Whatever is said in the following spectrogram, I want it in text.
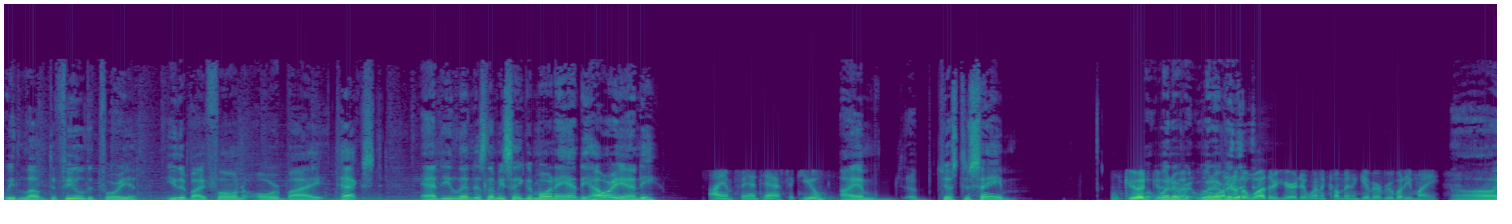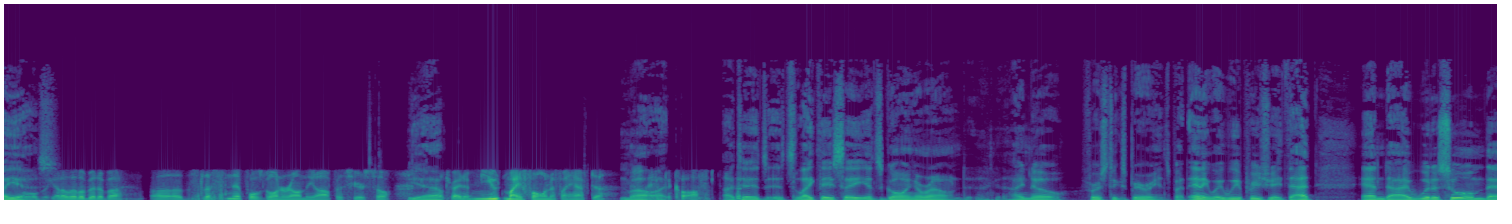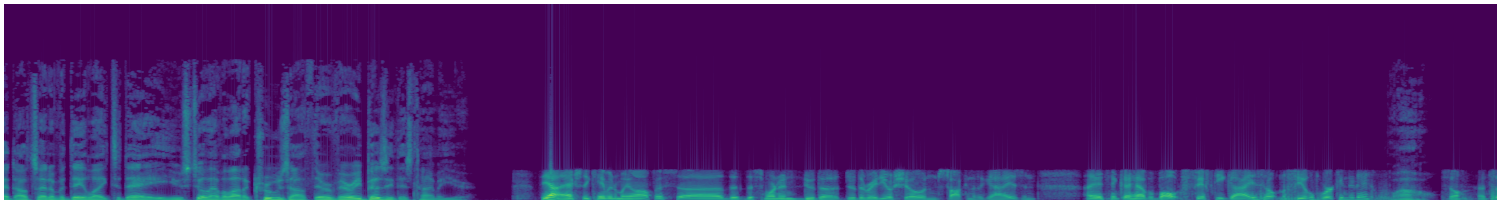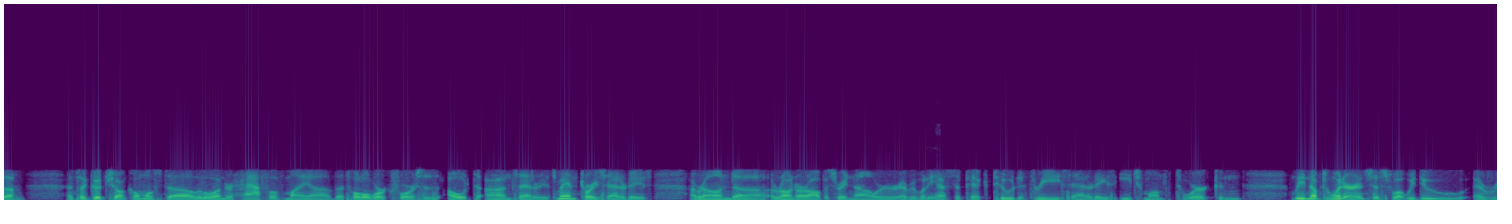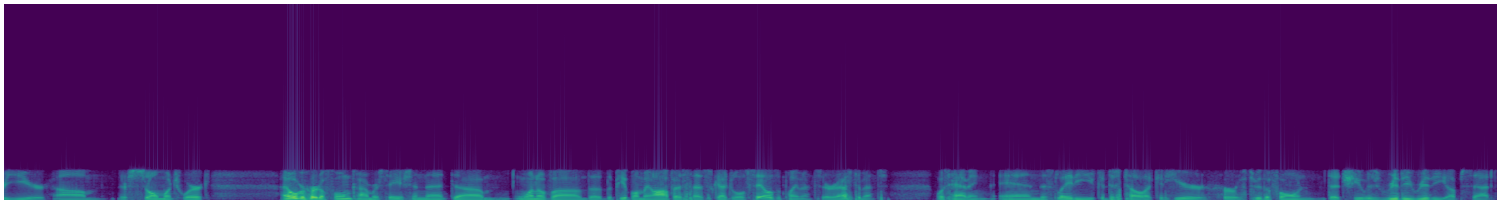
we'd love to field it for you either by phone or by text. Andy Lindus, let me say good morning, Andy. How are you, Andy? I am fantastic. You? I am uh, just the same. Good, good. Whatever, good. whatever. under the, the weather here. I didn't want to come in and give everybody my. Oh my yes. cold. I got a little bit of a uh, the sniffles going around the office here, so yeah. I'll try to mute my phone if I have to. Well, I have I- to cough. I tell you, it's, it's like they say, it's going around. I know, first experience. But anyway, we appreciate that. And I would assume that outside of a day like today, you still have a lot of crews out there very busy this time of year. Yeah, I actually came into my office uh th- this morning to do the do the radio show and was talking to the guys, and I think I have about 50 guys out in the field working today. Wow. So that's a that's a good chunk. Almost uh, a little under half of my uh, the total workforce is out on Saturday. It's mandatory Saturdays around uh, around our office right now, where everybody has to pick two to three Saturdays each month to work. And leading up to winter, it's just what we do every year. Um, there's so much work. I overheard a phone conversation that um, one of uh, the the people in my office that schedule sales appointments or estimates was having, and this lady, you could just tell, I could hear her through the phone that she was really, really upset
